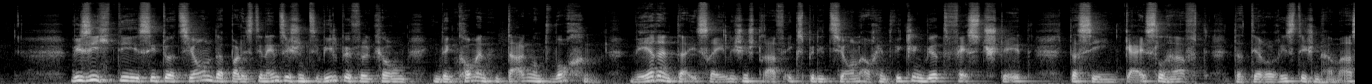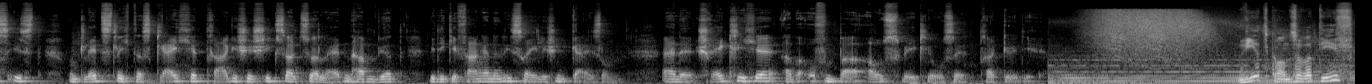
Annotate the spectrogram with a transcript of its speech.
Wie sich die Situation der palästinensischen Zivilbevölkerung in den kommenden Tagen und Wochen während der israelischen Strafexpedition auch entwickeln wird, feststeht, dass sie in Geiselhaft der terroristischen Hamas ist und letztlich das gleiche tragische Schicksal zu erleiden haben wird wie die gefangenen israelischen Geiseln. Eine schreckliche, aber offenbar ausweglose Tragödie. Wird konservativ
